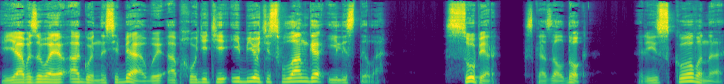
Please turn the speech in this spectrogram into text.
я вызываю огонь на себя, вы обходите и бьете с фланга или с тыла. «Супер!» — сказал док. «Рискованно!»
